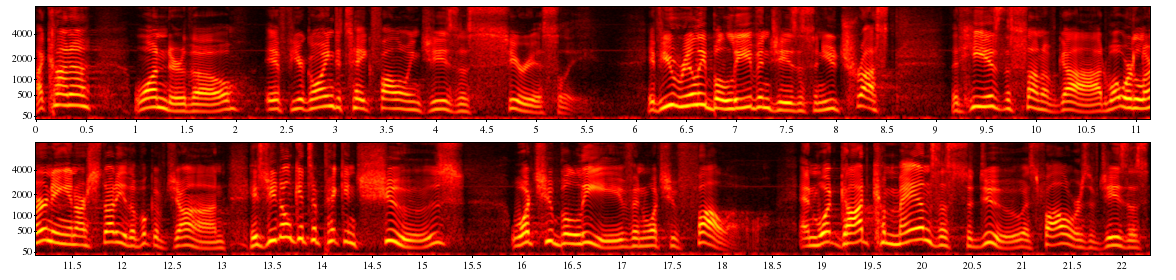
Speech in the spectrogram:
I kind of wonder, though, if you're going to take following Jesus seriously. If you really believe in Jesus and you trust that he is the Son of God, what we're learning in our study of the book of John is you don't get to pick and choose what you believe and what you follow. And what God commands us to do as followers of Jesus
